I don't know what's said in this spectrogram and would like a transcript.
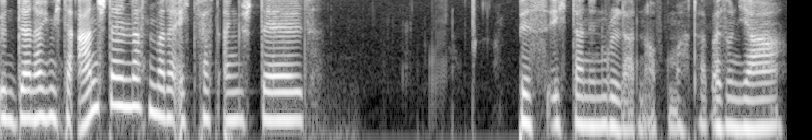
Und dann habe ich mich da anstellen lassen, war da echt fest angestellt, bis ich dann den Nudelladen aufgemacht habe. Also ein Jahr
